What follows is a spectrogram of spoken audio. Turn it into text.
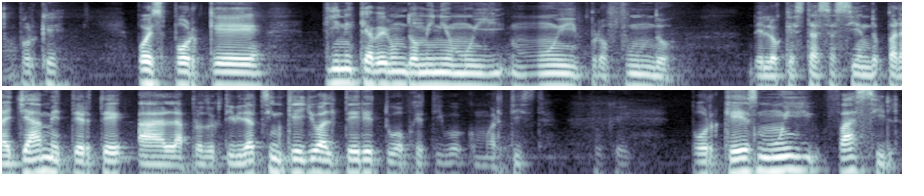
¿no? ¿Por qué? Pues porque tiene que haber un dominio muy, muy profundo de lo que estás haciendo para ya meterte a la productividad sin que ello altere tu objetivo como artista. Porque es muy fácil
